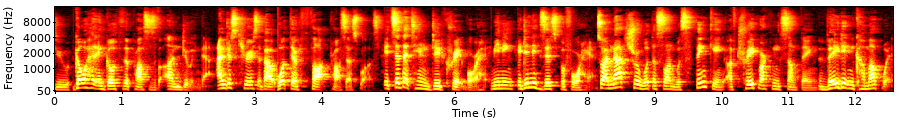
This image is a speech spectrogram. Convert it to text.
to go ahead and go through the process of undoing that. I'm just curious about what their thought process was. It said that Tang did create Borahae, meaning it didn't exist beforehand. So I'm not sure what the salon was thinking of trademarking something they didn't come up with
